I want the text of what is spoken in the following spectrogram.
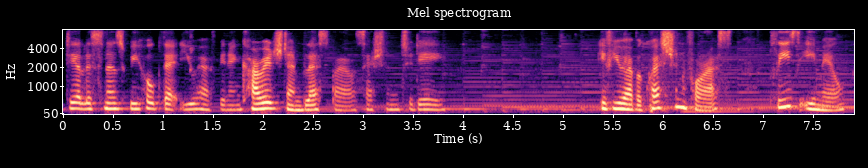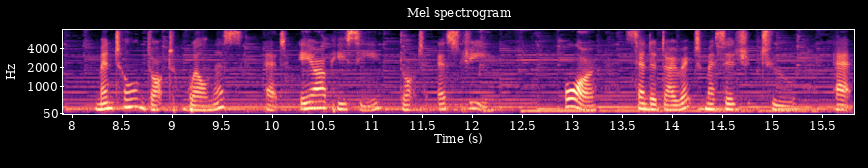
Dear listeners, we hope that you have been encouraged and blessed by our session today. If you have a question for us, please email mental.wellness at arpc.sg or send a direct message to at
